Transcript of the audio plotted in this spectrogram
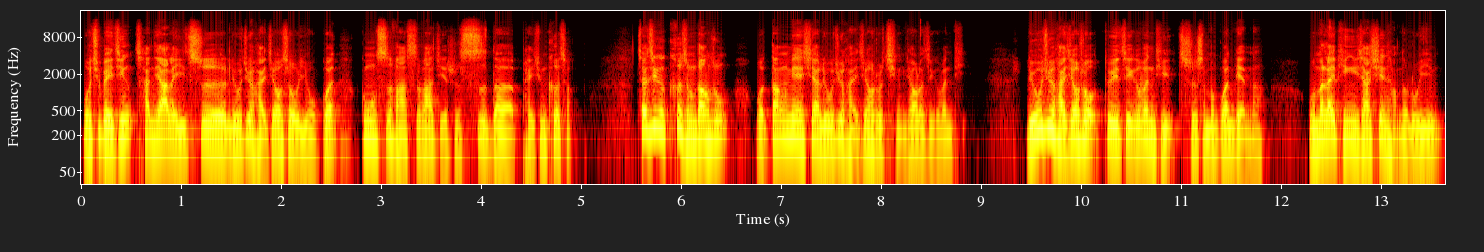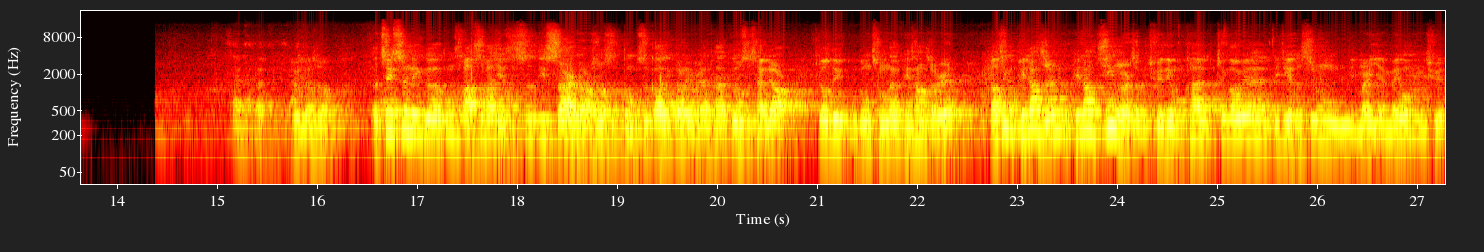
我去北京参加了一次刘俊海教授有关公司法司法解释四的培训课程。在这个课程当中，我当面向刘俊海教授请教了这个问题。刘俊海教授对这个问题持什么观点呢？我们来听一下现场的录音。刘教授，呃，这次那个公司法司法解释是第十二条，说是董事、高级管理人员他丢失材料，要对股东承担赔偿责任。然后这个赔偿责任、这个赔偿金额怎么确定？我看最高院理解和适用里面也没有明确，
